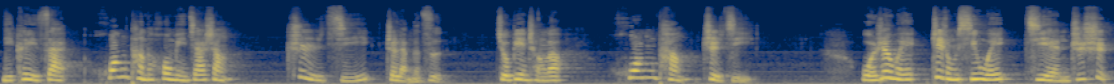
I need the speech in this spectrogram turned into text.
你可以在“荒唐”的后面加上“至极”这两个字，就变成了“荒唐至极”。我认为这种行为简直是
